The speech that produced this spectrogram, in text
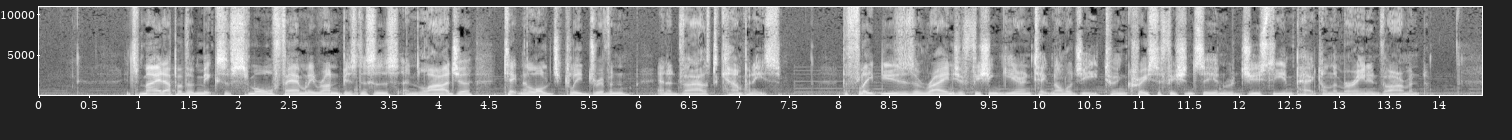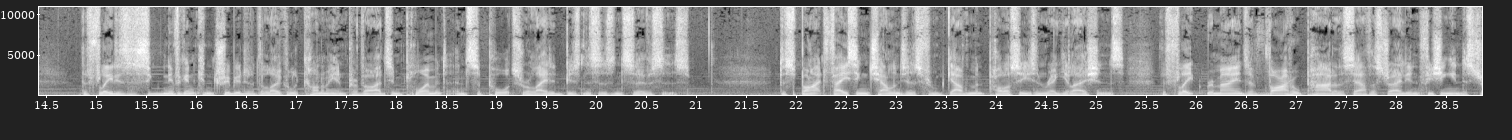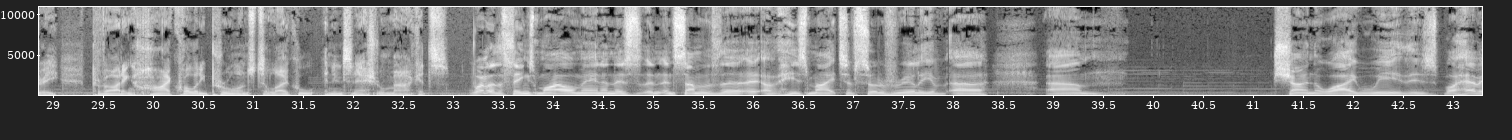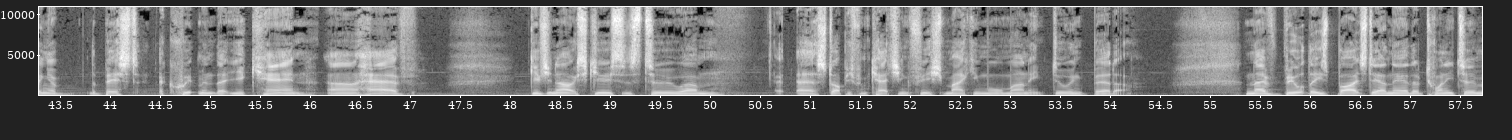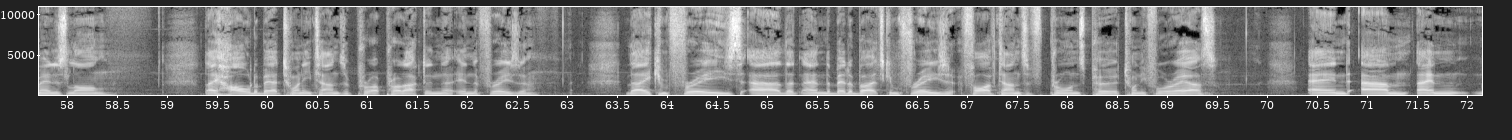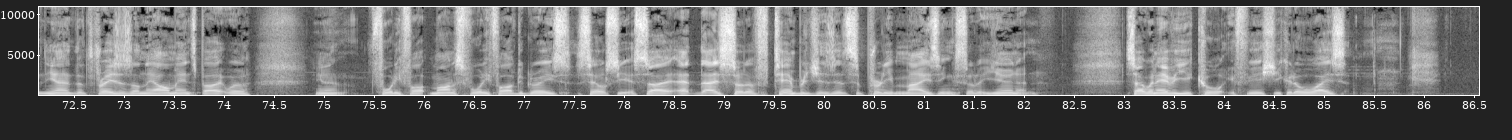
It's made up of a mix of small family run businesses and larger, technologically driven and advanced companies. The fleet uses a range of fishing gear and technology to increase efficiency and reduce the impact on the marine environment. The fleet is a significant contributor to the local economy and provides employment and supports related businesses and services. Despite facing challenges from government policies and regulations, the fleet remains a vital part of the South Australian fishing industry, providing high quality prawns to local and international markets. One of the things my old man and there's and, and some of the of his mates have sort of really uh, um, shown the way with is by having a, the best equipment that you can uh, have gives you no excuses to. Um, uh, stop you from catching fish, making more money, doing better. And they've built these boats down there that are 22 metres long. They hold about 20 tonnes of pro- product in the in the freezer. They can freeze, uh, the, and the better boats can freeze five tonnes of prawns per 24 hours. And um, and you know the freezers on the old man's boat were, you know, 45 minus 45 degrees Celsius. So at those sort of temperatures, it's a pretty amazing sort of unit. So whenever you caught your fish, you could always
